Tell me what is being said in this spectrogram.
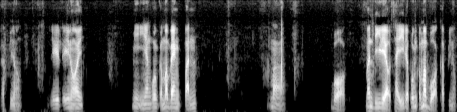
ครับพี่น้องเล็กๆน้อยมีอีหยังผมก็มาแบ่งปันมาบอก มันดีแล้วใช่เดี๋ยวผมก็มาบอกครับพี่น้อง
